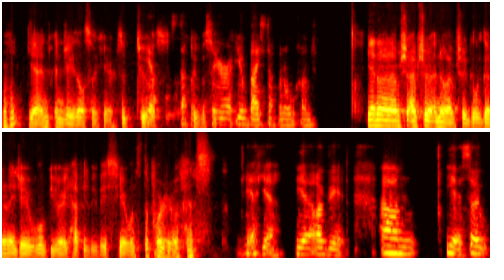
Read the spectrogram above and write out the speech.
Mhm. Yeah, and, and Jay's also here, so two Yeah, of us. up two of us So you're, you're based up in Auckland. Yeah, no, and I'm sure. I'm sure. I know. I'm sure. Glenn and AJ will be very happy to be based here once the border opens. Yeah, yeah, yeah, I bet. Um, yeah, so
